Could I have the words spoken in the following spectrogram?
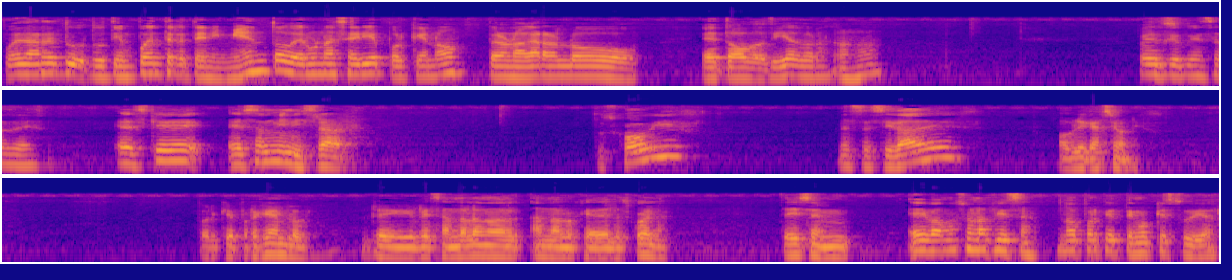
Puedes darte tu, tu tiempo de entretenimiento, ver una serie, ¿por qué no? Pero no agarrarlo de todos los días, ¿verdad? Ajá. ¿Tú Pues ¿Qué piensas de eso? es que es administrar tus hobbies, necesidades, obligaciones. Porque, por ejemplo, regresando a la ana- analogía de la escuela, te dicen, hey, vamos a una fiesta, no porque tengo que estudiar.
